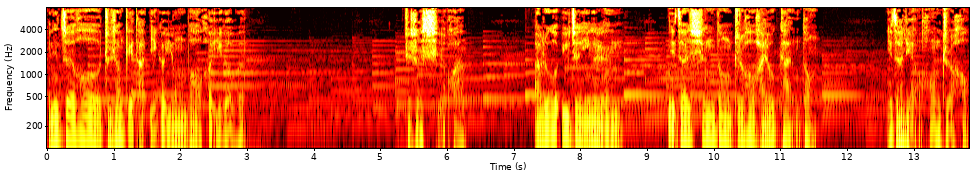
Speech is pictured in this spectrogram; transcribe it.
可你最后只想给他一个拥抱和一个吻，这是喜欢；而如果遇见一个人，你在心动之后还有感动，你在脸红之后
